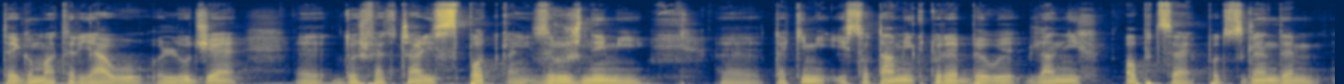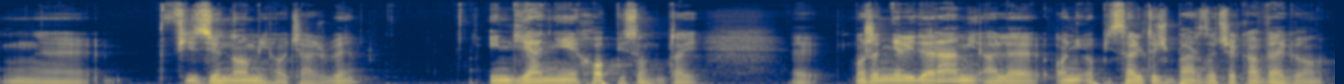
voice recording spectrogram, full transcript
tego materiału, ludzie doświadczali spotkań z różnymi takimi istotami, które były dla nich obce pod względem fizjonomii chociażby. Indianie Hopi są tutaj może nie liderami, ale oni opisali coś bardzo ciekawego.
